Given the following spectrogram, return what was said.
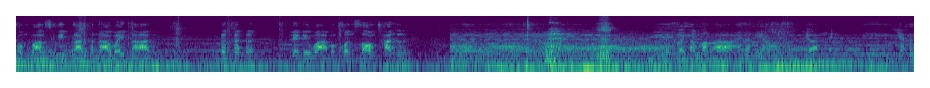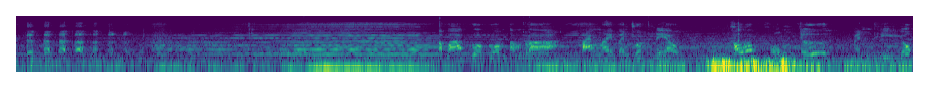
สมหวังสิ่งที่ปรารถนาไว้นานรเรียกได้ว่าบางคนสองชั้นเลยไม่เคยทำมาก่อนเลยนะเนี่ยยอดเลยยอดตบาดรวบรวมตำรา แต่งให้เป็นชุดเดียวเคารพผงจื้อเป็นที่ยก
